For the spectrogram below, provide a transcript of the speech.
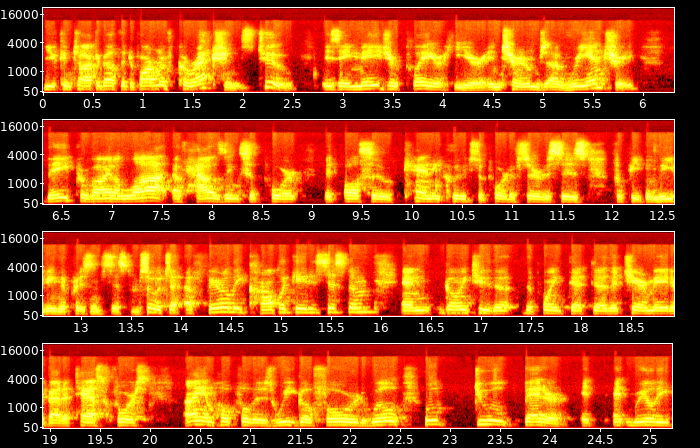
You can talk about the Department of Corrections too, is a major player here in terms of reentry they provide a lot of housing support that also can include supportive services for people leaving the prison system. So it's a, a fairly complicated system. And going to the, the point that uh, the chair made about a task force, I am hopeful that as we go forward, we'll, we'll do better at, at really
